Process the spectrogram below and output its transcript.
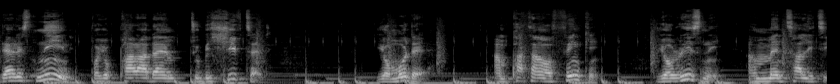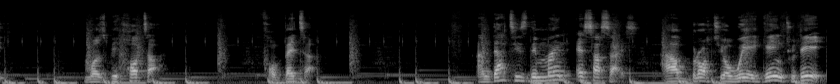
there is need for your paradigm to be shifted. Your model and pattern of thinking, your reasoning and mentality must be hotter for better. And that is the mind exercise I have brought your way again today.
